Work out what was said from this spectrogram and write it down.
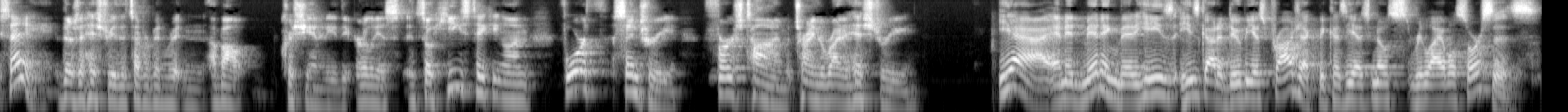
say there's a history that's ever been written about Christianity, the earliest. And so he's taking on fourth century, first time trying to write a history. Yeah, and admitting that he's he's got a dubious project because he has no reliable sources.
